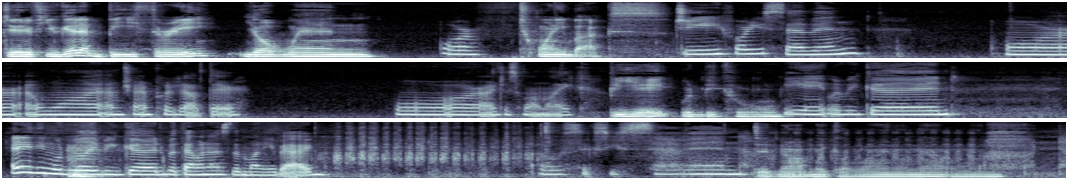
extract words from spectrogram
Dude, if you get a B3, you'll win or 20 bucks. G47 or I want I'm trying to put it out there. Or I just want like B8 would be cool. B8 would be good. Anything would really be good, but that one has the money bag. Oh, 67. Did not make a line on that one. Oh no.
